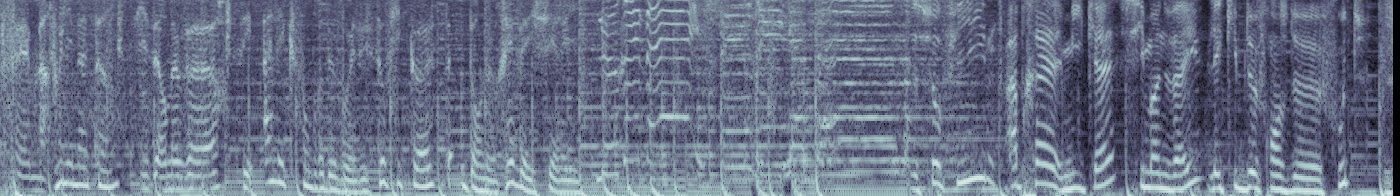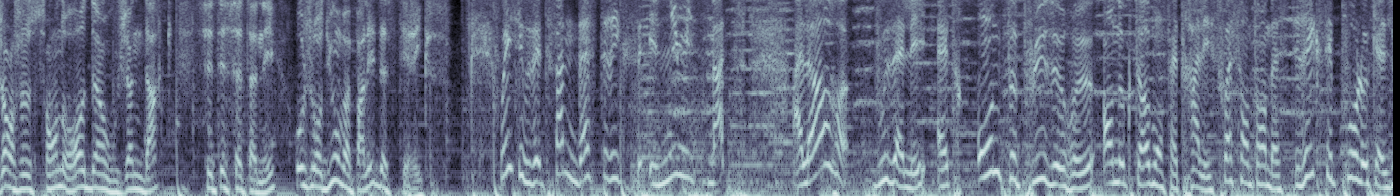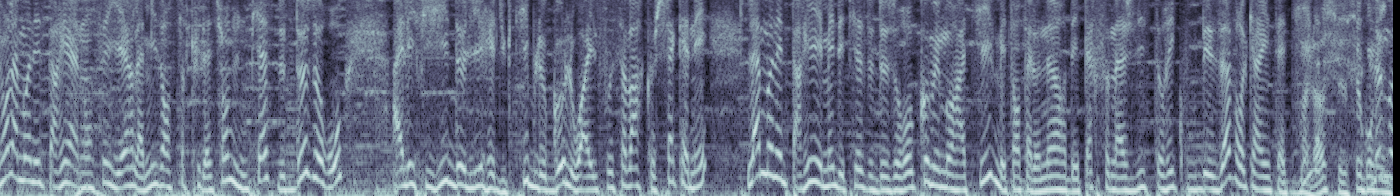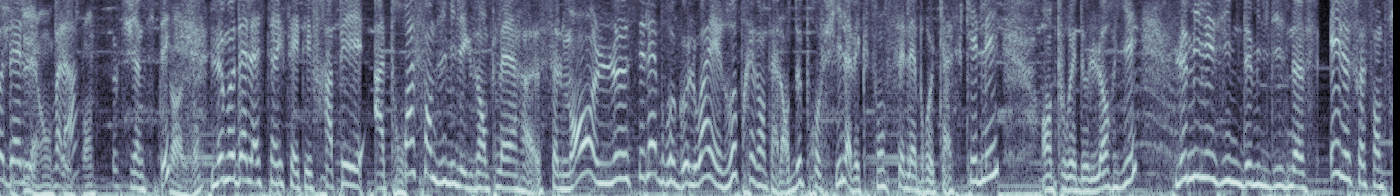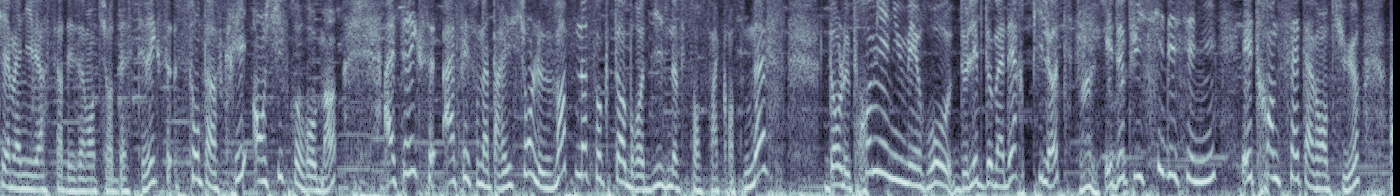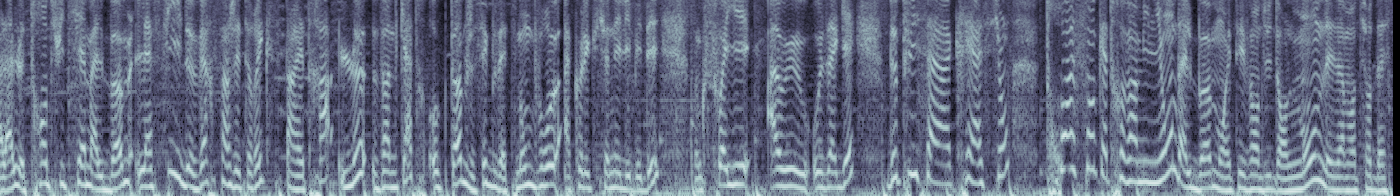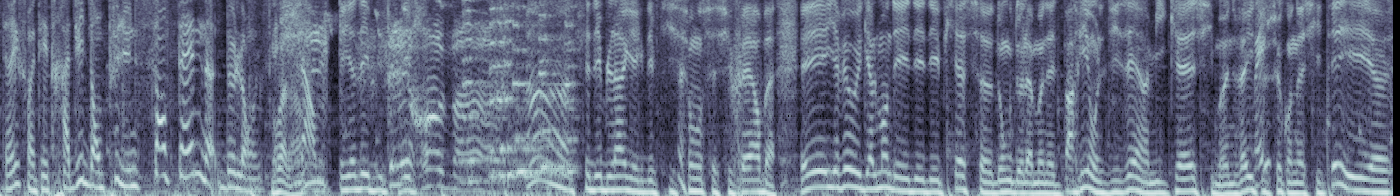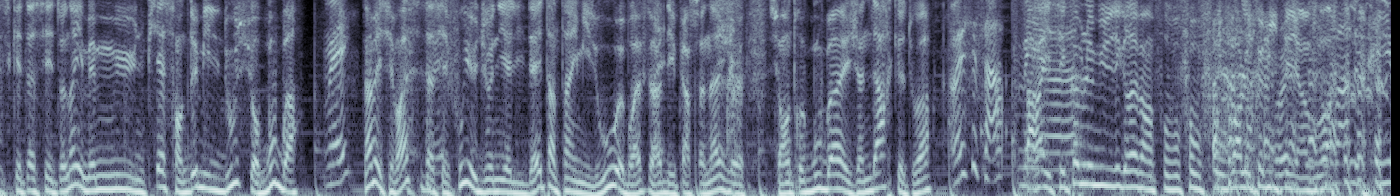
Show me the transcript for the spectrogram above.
FM. Tous les matins, 6h-9h, c'est Alexandre Devoise et Sophie Coste dans Le Réveil Chérie. Le réveil, chérie FM. Sophie, après Mickey, Simone Veil, l'équipe de France de foot, Georges Sand, Rodin ou Jeanne d'Arc, c'était cette année. Aujourd'hui, on va parler d'Astérix. Oui, si vous êtes fan d'Astérix et Numismat, alors vous allez être on ne peut plus heureux. En octobre, on fêtera les 60 ans d'Astérix et pour l'occasion, la Monnaie de Paris a annoncé hier la mise en circulation d'une pièce de 2 euros à l'effigie de l'irréductible gaulois. Il faut savoir que chaque année, la Monnaie de Paris émet des pièces de 2 euros commémoratives mettant à l'honneur des personnages historiques ou des œuvres caritatives. Voilà, ce, ce qu'on Le vient de modèle, citer, hein, voilà, autres, hein. ce que tu viens de citer. Le modèle Astérix a été frappé à 310 000 exemplaires seulement. Le célèbre Gaulois est représenté alors de profil avec son célèbre casque ailé, entouré de lauriers. Le millésime 2019 et le 60e anniversaire des aventures d'Astérix sont inscrits en chiffres romains. Astérix a fait son apparition le 29 octobre 1959 dans le premier numéro de l'hebdomadaire Pilote. C'est et vrai. depuis six décennies et 37 aventures, voilà le 38e album, La fille de Vercingétorix paraîtra le 24 octobre. Je sais que vous êtes nombreux à collectionner les BD, donc soyez à eux aux aguets. Depuis sa création, 380 millions d'albums ont été vendus dans le monde. Les aventures d'Astérix ont été traduites dans plus d'une centaine de langues. C'est Voilà. énorme. Et il y a des, des- Ah, fait des blagues avec des petits sons, c'est superbe. Et il y avait également des, des- des pièces euh, donc de la monnaie de Paris. On le disait, un Mickey, Simone Veil, Oui. tous ceux qu'on a cités. Et euh, ce qui est assez étonnant, il y a même eu une pièce en 2012 sur Booba. Ouais. Non mais c'est vrai, c'est assez fou. Il y a eu Johnny Hallyday, Tintin et Milou, euh, bref, voilà, des personnages euh, sur entre Booba et Jeanne d'Arc, toi. Ouais, c'est ça. Mais, Pareil, euh, c'est comme le musée grève. Hein. Faut, faut, faut voir le comité, hein, faut voir. voir le tri,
